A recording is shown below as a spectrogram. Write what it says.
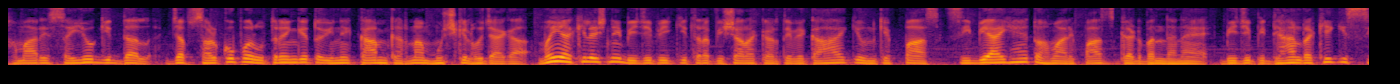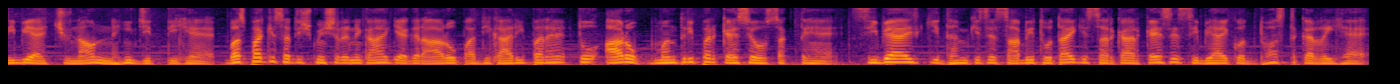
हमारे सहयोगी दल जब सड़कों पर उतरेंगे तो इन्हें काम करना मुश्किल हो जाएगा। वहीं अखिलेश ने बीजेपी की तरफ़ इशारा करते हुए कहा है कि उनके पास सीबीआई है तो हमारे पास गठबंधन है। बीजेपी ध्यान रखे कि सीबीआई चुनाव नहीं जीतती है। बसपा के सतीश मिश्र ने कहा कि अगर आरोप अधिकारी पर है तो आरोप मंत्री पर कैसे हो सकते हैं? सीबीआई की धमकी से साबित होता है कि सरकार कैसे सीबीआई को ध्वस्त कर रही है।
